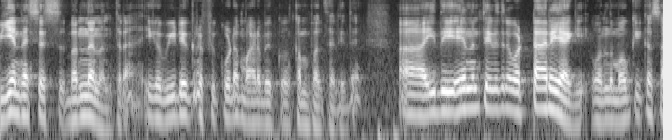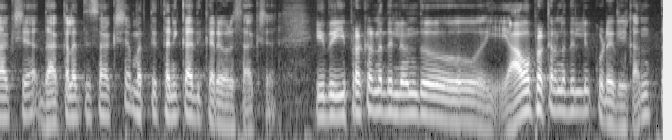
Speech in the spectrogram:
ಬಿ ಎನ್ ಎಸ್ ಎಸ್ ಬಂದ ನಂತರ ಈಗ ವಿಡಿಯೋಗ್ರಫಿ ಕೂಡ ಮಾಡಬೇಕು ಕಂಪಲ್ಸರಿ ಇದೆ. ಇದು ಏನಂತ ಹೇಳಿದರೆ ಒಟ್ಟಾರೆಯಾಗಿ ಒಂದು ಮೌಖಿಕ ಸಾಕ್ಷ್ಯ, ದಾಖಲಾತಿ ಸಾಕ್ಷ್ಯ ಮತ್ತು ತನಿಖಾಧಿಕಾರಿಯವರ ಸಾಕ್ಷ್ಯ. ಇದು ಈ ಪ್ರಕರಣದಲ್ಲಿ ಒಂದು, ಯಾವ ಪ್ರಕರಣದಲ್ಲಿಯೂ ಕೂಡ ಇರಲಿಲ್ಲ. ಅಂಥ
